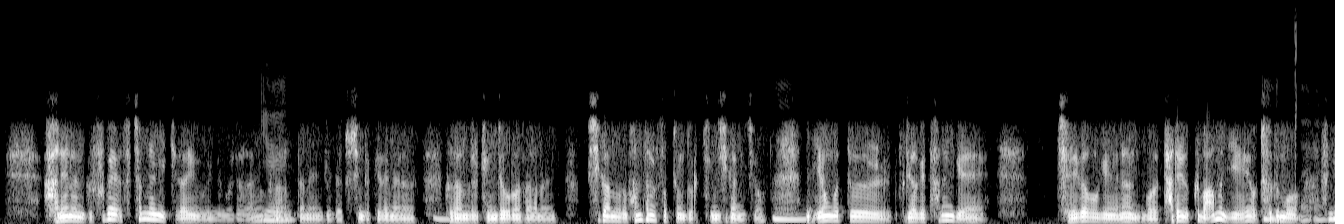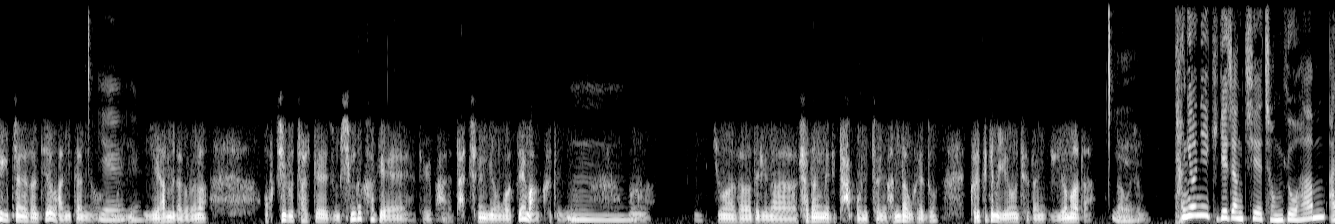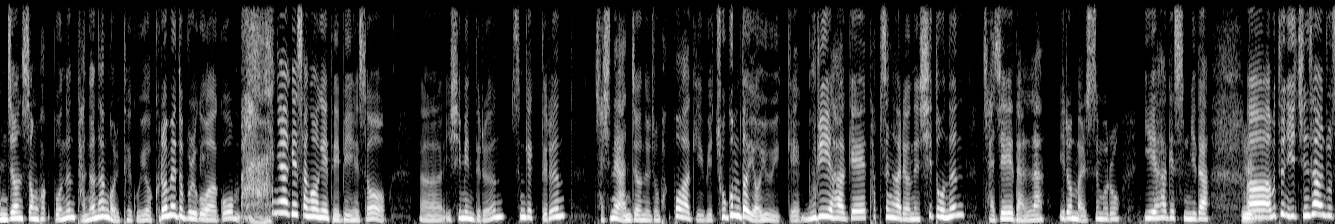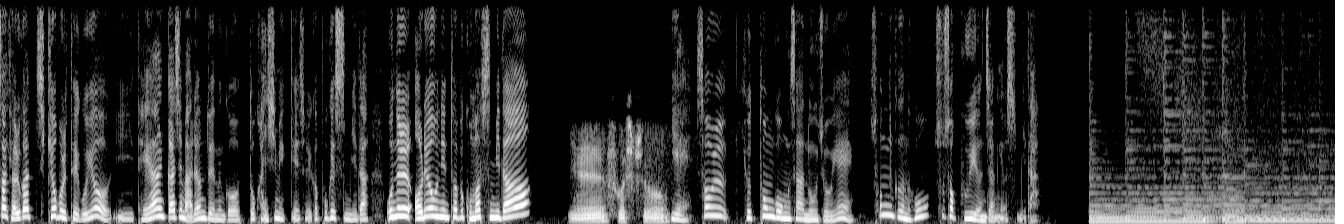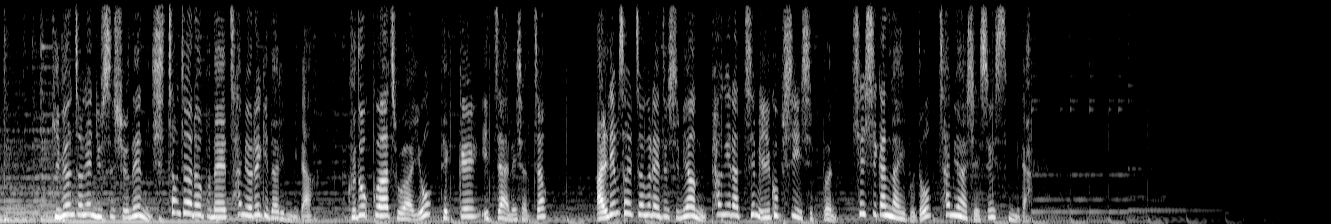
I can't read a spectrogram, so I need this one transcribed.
안에는 그 수백 수천 명이 기다리고 있는 거잖아요. 예. 그 사람 때문에 이제 몇 주씩 늦게 되면은 음. 그 사람들 개인적으로 한 사람은 시간으로 환산할 수 없을 정도로 긴 시간이죠. 음. 이런 것들 불리하게 타는 게 제가 보기에는 뭐 다들 그 마음은 이해해요. 저도 음, 뭐 네. 승객 입장에서는 뛰어가니까요. 예, 뭐 예. 이해합니다. 그러나 억지로 탈 때 좀 심각하게 되게 다치는 경우가 꽤 많거든요. 음. 어, 기관사들이나 차장들이 다 모니터링 한다고 해도 그렇기 때문에 이건 대단히 위험하다 라고 예. 좀 당연히 기계 장치의 정교함, 안전성 확보는 당연한 걸 테고요. 그럼에도 불구하고 만약의 상황에 대비해서 어, 이 시민들은 승객들은 자신의 안전을 좀 확보하기 위해 조금 더 여유 있게 무리하게 탑승하려는 시도는 자제해 달라 이런 말씀으로 이해하겠습니다. 예. 아, 아무튼 이 진상 조사 결과 지켜볼 테고요. 이 대안까지 마련되는 것도 관심 있게 저희가 보겠습니다. 오늘 어려운 인터뷰 고맙습니다. 예, 수고하십시오. 예, 서울교통공사 노조의 손근호 수석 부위원장이었습니다. 김현정의 뉴스쇼는 시청자 여러분의 참여를 기다립니다. 구독과 좋아요, 댓글 잊지 않으셨죠? 알림 설정을 해두시면 평일 아침 7시 20분 실시간 라이브도 참여하실 수 있습니다.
